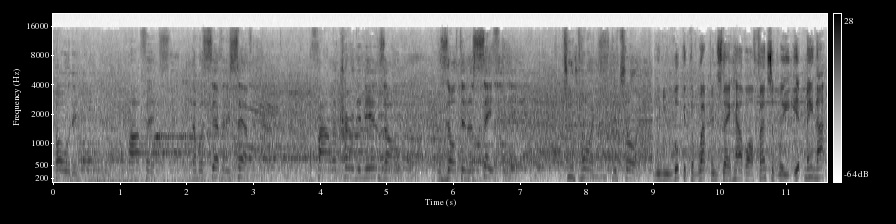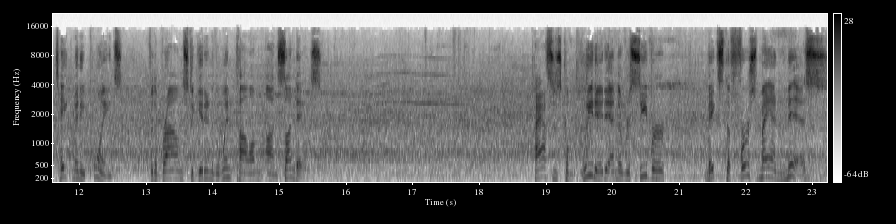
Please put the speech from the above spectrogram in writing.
Holding. Offense, number 77. The foul occurred in the end zone, resulting in a safety. Two points, Detroit. When you look at the weapons they have offensively, it may not take many points for the Browns to get into the win column on Sundays. Pass is completed, and the receiver makes the first man miss.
